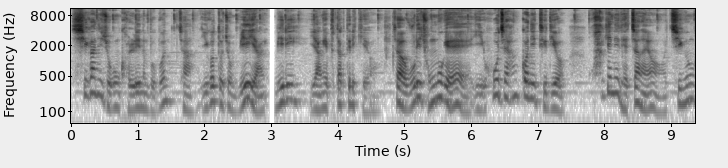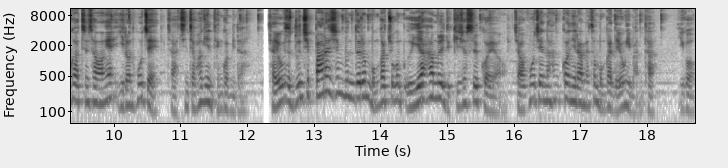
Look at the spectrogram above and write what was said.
시간이 조금 걸리는 부분, 자, 이것도 좀 미리 양, 미리 양해 부탁드릴게요. 자, 우리 종목에 이 호재 한 건이 드디어 확인이 됐잖아요. 지금 같은 상황에 이런 호재, 자, 진짜 확인이 된 겁니다. 자, 여기서 눈치 빠르신 분들은 뭔가 조금 의아함을 느끼셨을 거예요. 자, 호재는 한 건이라면서 뭔가 내용이 많다. 이거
